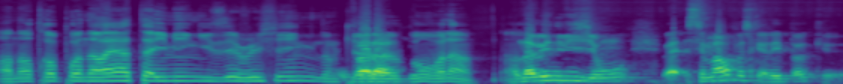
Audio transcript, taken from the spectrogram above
en entrepreneuriat, timing is everything. Donc voilà. Euh, bon, voilà. On avait une vision. Bah, c'est marrant parce qu'à l'époque, euh,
